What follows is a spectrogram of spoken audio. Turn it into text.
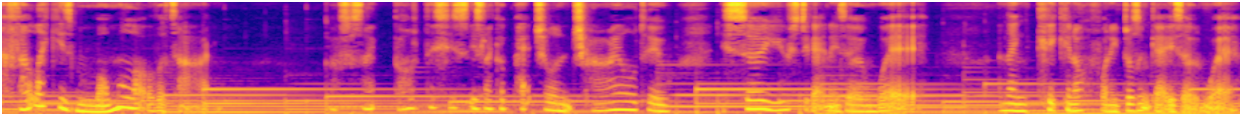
I felt like his mum a lot of the time. I was just like, God, this is is like a petulant child who is so used to getting his own way and then kicking off when he doesn't get his own way.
